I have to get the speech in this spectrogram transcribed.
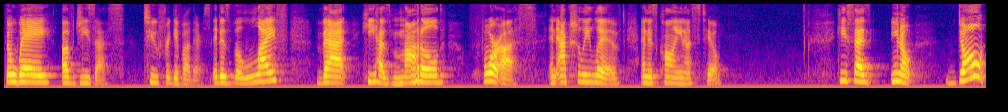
the way of Jesus to forgive others. It is the life that he has modeled for us and actually lived and is calling us to. He says, you know, don't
